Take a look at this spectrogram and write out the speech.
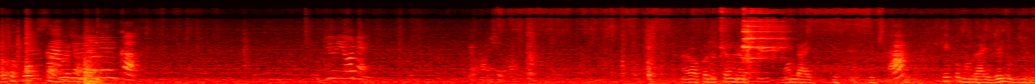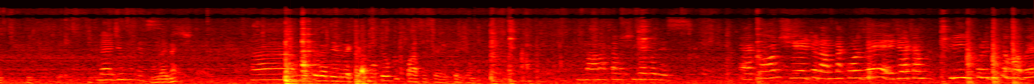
otoko 13 kazue 14 janai. 年か14年結婚してた Maro, quando câmera, mondai. あ Keiko mondai, vendo mesmo. 大丈夫です Mondai, né? Ah, meu pesadelo daqui a pouco eu que faço isso aí, feijão. 今あなたの仕事です মামা তামা সিজা করে এখন সে এটা রান্না করবে এই জায়গাটা আমাকে ক্লিন করে দিতে হবে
